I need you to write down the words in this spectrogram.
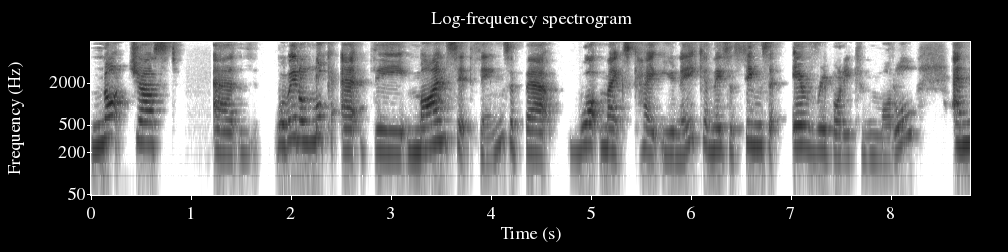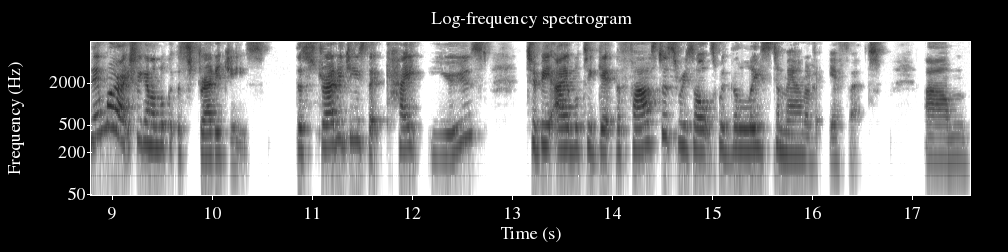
not just uh, we're going to look at the mindset things about what makes Kate unique, and these are things that everybody can model. And then we're actually going to look at the strategies, the strategies that Kate used to be able to get the fastest results with the least amount of effort. Um,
